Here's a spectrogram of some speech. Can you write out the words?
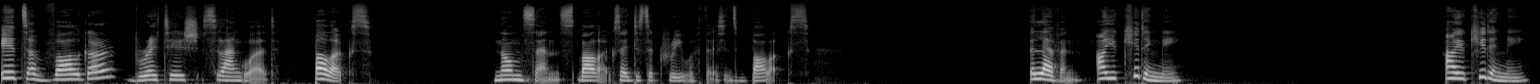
It's a vulgar British slang word. Bollocks. Nonsense. Bollocks. I disagree with this. It's bollocks. 11. Are you kidding me? Are you kidding me?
